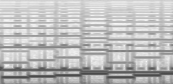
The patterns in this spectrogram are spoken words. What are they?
Música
